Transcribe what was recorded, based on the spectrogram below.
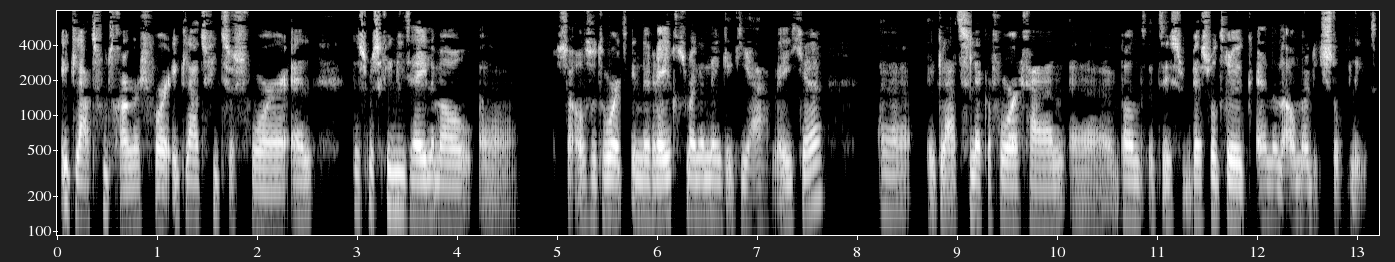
ik laat voetgangers voor, ik laat fietsers voor. En dus misschien niet helemaal uh, zoals het hoort in de regels, maar dan denk ik, ja, weet je, uh, ik laat ze lekker voorgaan, uh, want het is best wel druk en een ander die stopt niet.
